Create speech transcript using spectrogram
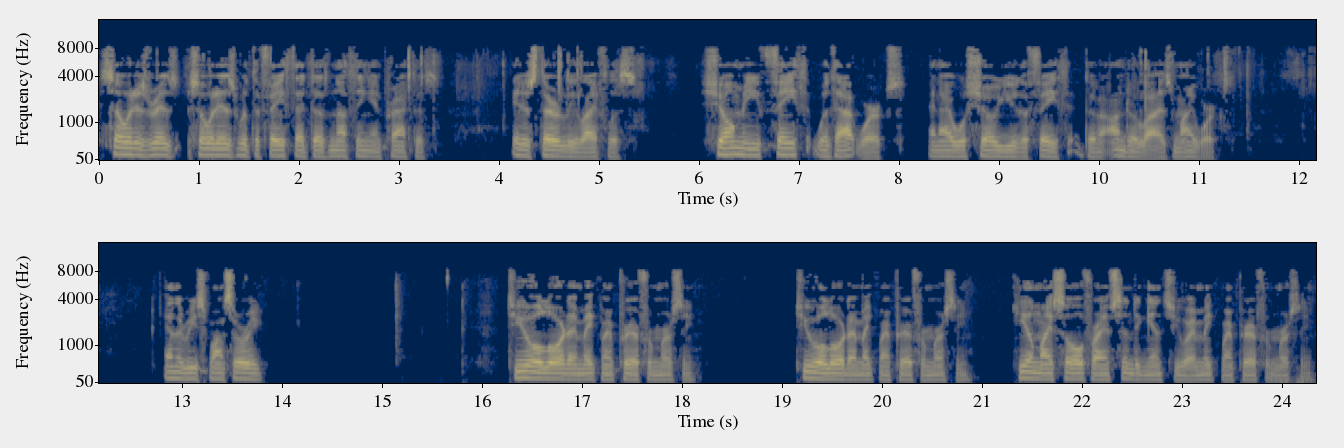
So it is, so it is with the faith that does nothing in practice. It is thoroughly lifeless. Show me faith without works, and I will show you the faith that underlies my works. And the responsory to you, O Lord, I make my prayer for mercy. To you, O Lord, I make my prayer for mercy. Heal my soul, for I have sinned against you. I make my prayer for mercy.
